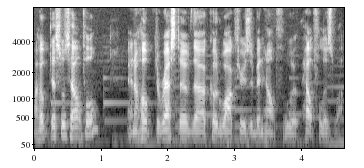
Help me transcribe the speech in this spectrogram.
I hope this was helpful, and I hope the rest of the code walkthroughs have been helpful, helpful as well.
